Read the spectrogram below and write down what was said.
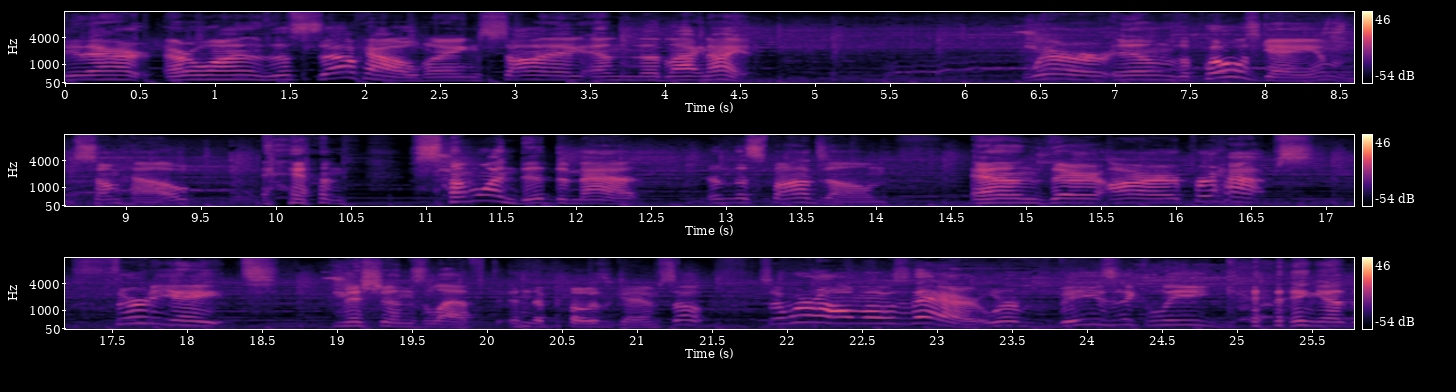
Hey there, everyone, this is raocow playing Sonic and the Black Knight. We're in the postgame, somehow, and someone did the mat in the spot zone, and there are perhaps 38 missions left in the postgame, so so we're almost there. We're basically getting it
